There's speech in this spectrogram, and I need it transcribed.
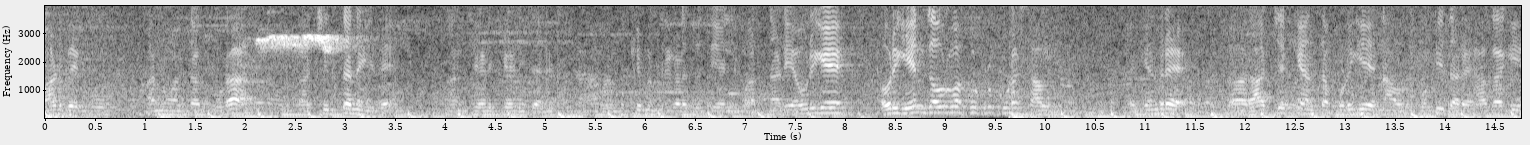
ಮಾಡಬೇಕು ಅನ್ನುವಂಥ ಕೂಡ ಚಿಂತನೆ ಇದೆ ಅಂತ ಹೇಳಿ ಕೇಳಿದ್ದೇನೆ. ಮುಖ್ಯಮಂತ್ರಿಗಳ ಜೊತೆಯಲ್ಲಿ ಮಾತನಾಡಿ, ಅವರಿಗೆ ಅವರಿಗೆ ಏನು ಗೌರವ ಕೊಟ್ಟರು ಕೂಡ ಸಾಲದು ಯಾಕೆಂದರೆ ರಾಜ್ಯಕ್ಕೆ ಅಂತ ಕೊಡುಗೆಯನ್ನು ಅವರು ಕೊಟ್ಟಿದ್ದಾರೆ. ಹಾಗಾಗಿ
